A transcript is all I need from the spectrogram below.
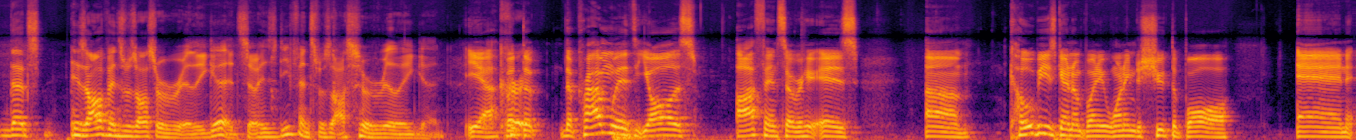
that's his offense was also really good, so his defense was also really good. Yeah, Cur- but the the problem with y'all's offense over here is um, Kobe's gonna be wanting to shoot the ball, and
